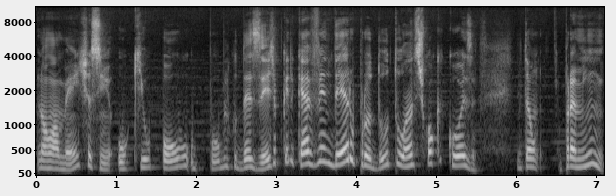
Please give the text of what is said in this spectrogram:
normalmente assim o que o, povo, o público deseja, porque ele quer vender o produto antes de qualquer coisa. Então, para mim,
